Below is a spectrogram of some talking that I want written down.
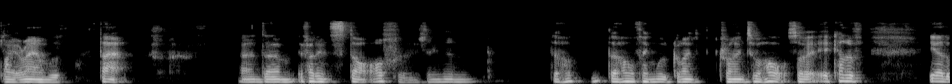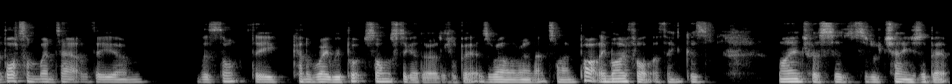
play around with that. And um, if I didn't start off with anything, then the the whole thing would grind grind to a halt. So it, it kind of, yeah, the bottom went out of the um, the song, the kind of way we put songs together a little bit as well around that time. Partly my fault, I think, because my interests had sort of changed a bit.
